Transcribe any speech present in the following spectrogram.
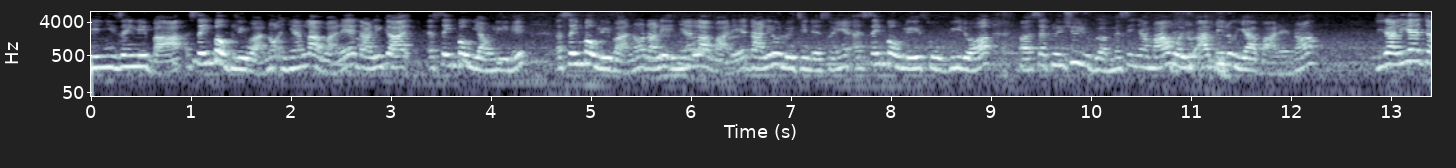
ရေညီစိမ့်လေးပါအစိမ့်ပုတ်ကလေးပါเนาะအရန်လှပါတယ်ဒါလေးကအစိမ့်ပုတ်ရောင်လေးလေအစိမ့်ပုတ်လေးပါเนาะဒါလေးအရန်လှပါတယ်ဒါလေးကိုလိုချင်တယ်ဆိုရင်အစိမ့်ပုတ်လေးဆိုပြီးတော့ screenshot ယူပြီးတော့ messenger မှာဝယ်ယူအားပေးလို့ရပါတယ်เนาะဒီဒါလေးကကြ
